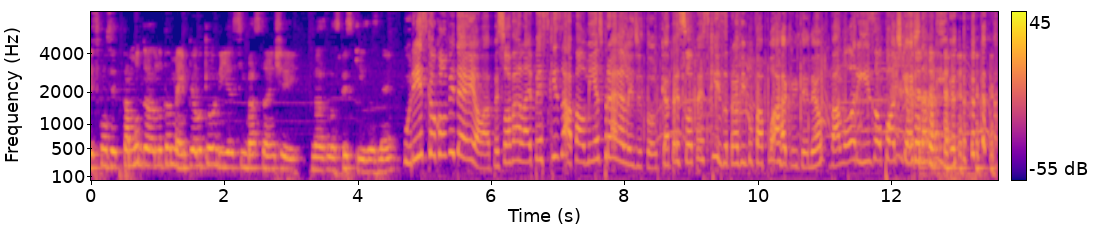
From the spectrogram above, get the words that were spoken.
esse conceito tá mudando também, pelo que eu li, assim, bastante nas, nas, pesquisas, né? Por isso que eu convidei, ó. A pessoa vai lá e pesquisar. Palminhas pra ela, editor. Porque a pessoa pesquisa pra vir pro Papo Agro, entendeu? Valoriza o podcast da amiga.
